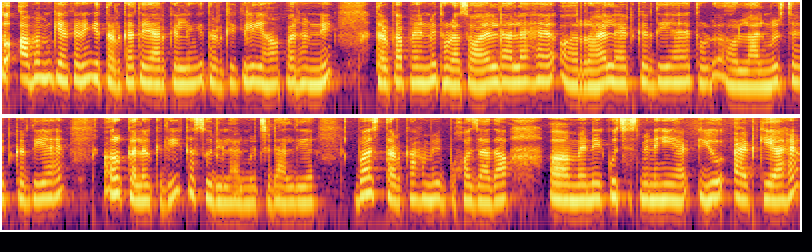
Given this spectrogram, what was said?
तो अब हम क्या करेंगे? तड़का तैयार कर लेंगे। तड़के के लिए यहाँ पर हमने तड़का पैन में थोड़ा सा ऑयल डाला है और रॉयल ऐड कर दिया है, थोड़ा, और लाल मिर्च ऐड कर दिया है और कलर के लिए कसूरी लाल मिर्च डाल दिया है। बस तड़का हमें बहुत ज़्यादा मैंने कुछ इसमें नहीं यू ऐड किया है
